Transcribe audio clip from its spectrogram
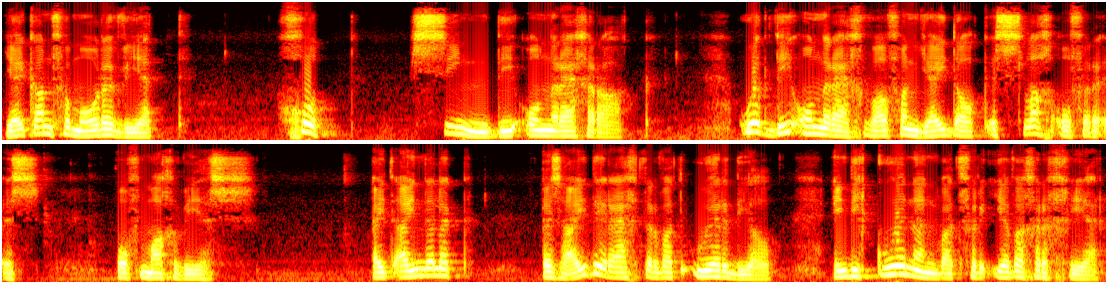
Jy kan vanmôre weet God sien die onreg raak ook die onreg waarvan jy dalk 'n slagoffer is of mag wees. Uiteindelik is hy die regter wat oordeel en die koning wat vir ewig regeer.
